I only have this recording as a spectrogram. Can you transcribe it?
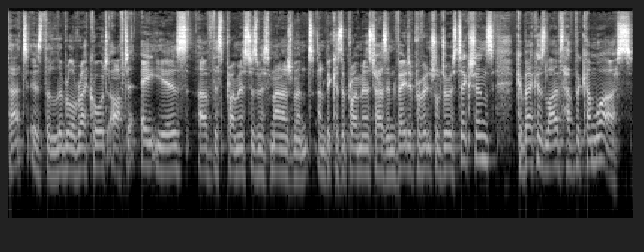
That is the Liberal record after eight years of this Prime Minister's mismanagement. And because the Prime Minister has invaded provincial jurisdictions, Quebecers' lives have become worse.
